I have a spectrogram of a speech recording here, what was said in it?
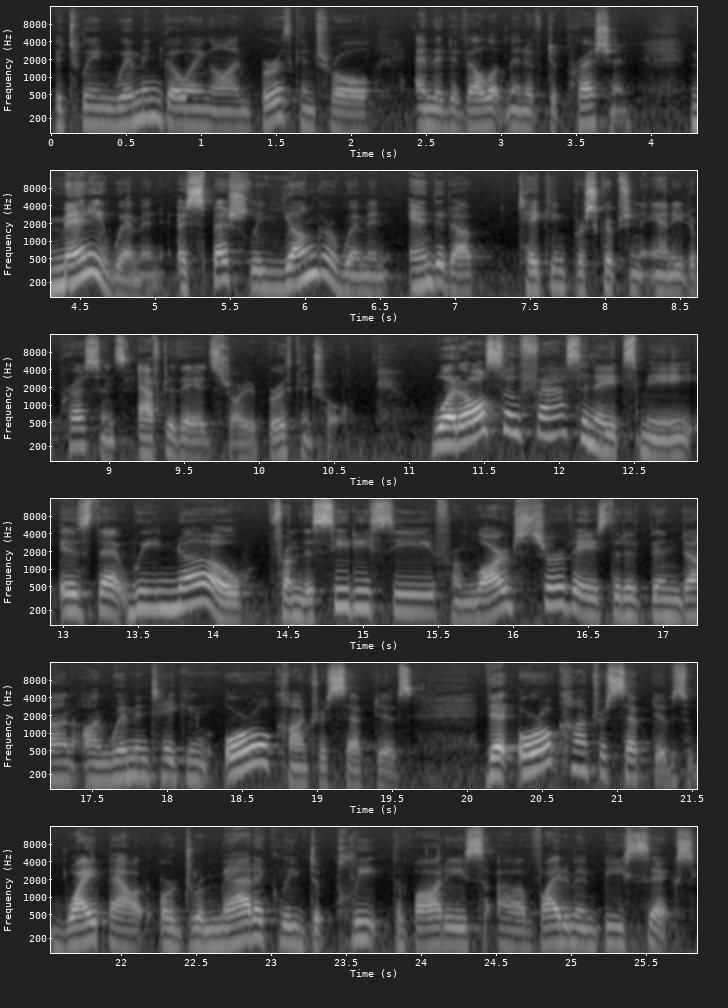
between women going on birth control and the development of depression. Many women, especially younger women, ended up taking prescription antidepressants after they had started birth control. What also fascinates me is that we know from the CDC, from large surveys that have been done on women taking oral contraceptives, that oral contraceptives wipe out or dramatically deplete the body's uh, vitamin B6.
